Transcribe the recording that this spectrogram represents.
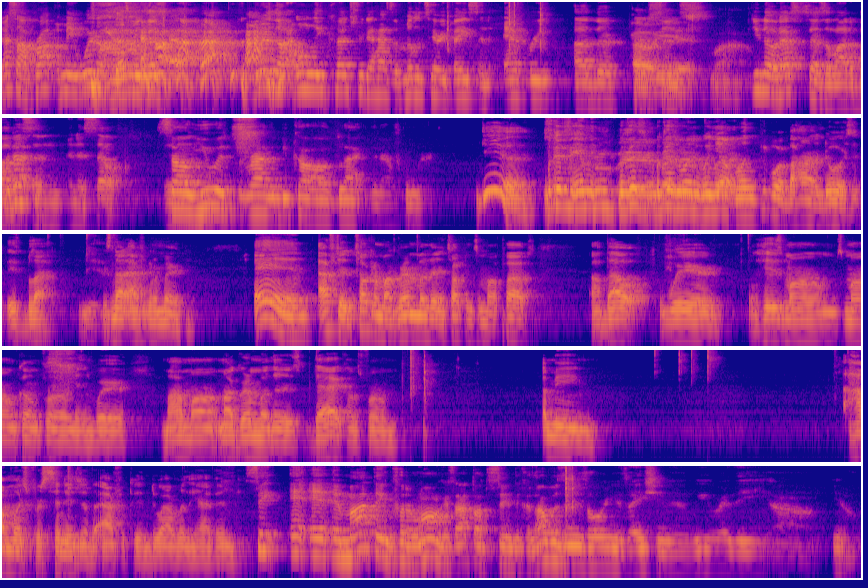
That's our problem. I mean, we're the only, we're the only country that has a military base in every other Oh, person's. Wow. You know, that says a lot about But us in, in itself. So you would rather be called black than African American? yeah, because in, because because when when, you when people are behind doors, it, it's black. Yeah. It's not African American. And after talking to my grandmother and talking to my pops about where his mom's mom come from and where my mom, my grandmother's dad comes from, I mean, how much percentage of African do I really have in me? See, and, and, my thing for the longest, I thought the same thing because I was in this organization and we were the, uh, you know,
